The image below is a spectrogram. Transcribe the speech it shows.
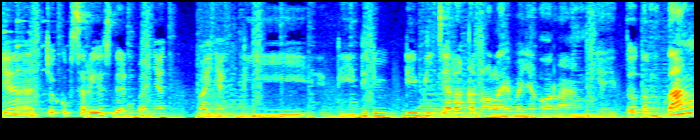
ya cukup serius dan banyak banyak di, di, di- dibicarakan oleh banyak orang yaitu tentang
